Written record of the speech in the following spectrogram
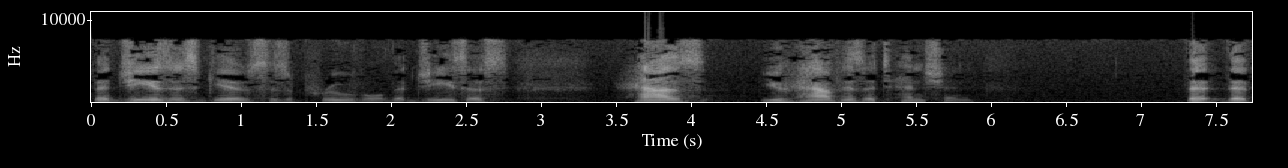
That Jesus gives his approval? That Jesus has, you have his attention? That, that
